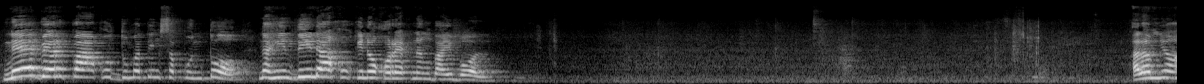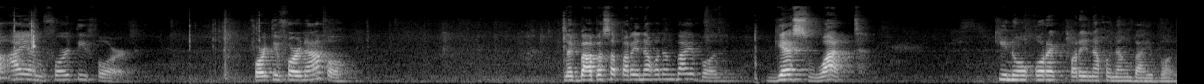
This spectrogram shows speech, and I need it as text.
Never pa ako dumating sa punto na hindi na ako kinokorek ng Bible. Alam nyo, I am 44. 44 na ako. Nagbabasa pa rin ako ng Bible. Guess what? kinokorek pa rin ako ng Bible.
